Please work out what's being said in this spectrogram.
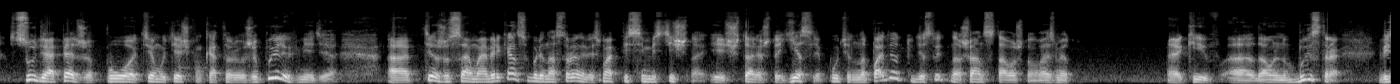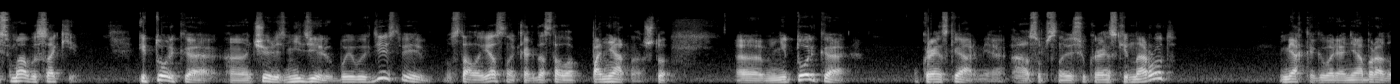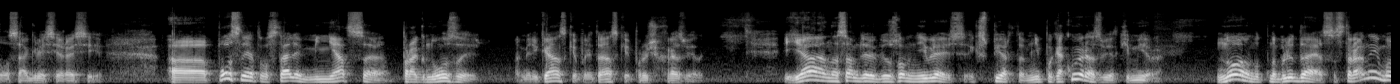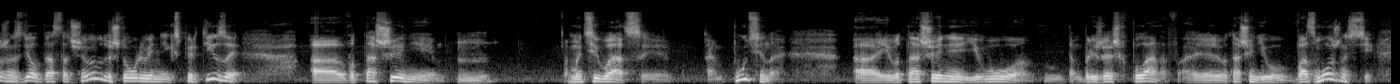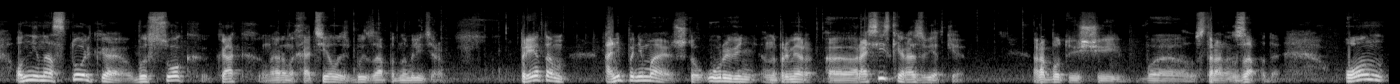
Судя, опять же, по тем утечкам, которые уже были в медиа, а, те же самые американцы были настроены весьма пессимистично и считали, что если Путин нападет, то действительно шансы того, что он возьмет э, Киев э, довольно быстро, весьма высоки. И только э, через неделю боевых действий стало ясно, когда стало понятно, что не только украинская армия, а, собственно, весь украинский народ, мягко говоря, не обрадовался агрессии России. А после этого стали меняться прогнозы американской, британской и прочих разведок. Я, на самом деле, безусловно, не являюсь экспертом ни по какой разведке мира, но вот наблюдая со стороны, можно сделать достаточно выводы, что уровень экспертизы а в отношении мотивации там, Путина и в отношении его там, ближайших планов, а, и в отношении его возможностей, он не настолько высок, как, наверное, хотелось бы западным лидерам. При этом они понимают, что уровень, например, а, российской разведки, работающей в странах Запада, он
